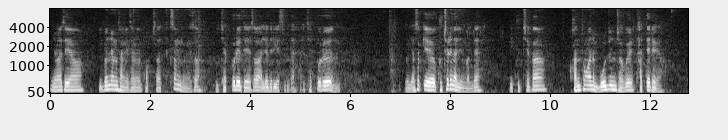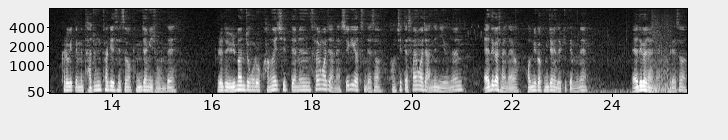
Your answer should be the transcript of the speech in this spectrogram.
안녕하세요. 이번 영상에서는 법사 특성 중에서 이 jet불에 대해서 알려드리겠습니다. 이그 6개의 구체를 날리는 건데 이 구체가 관통하는 모든 적을 다 때려요. 그렇기 때문에 다중 타겟에서 굉장히 좋은데 그래도 일반적으로 광을 칠 때는 사용하지 않아요. 쓰기 같은 데서 광칠 때 사용하지 않는 이유는 애드가 잘 나요. 범위가 굉장히 넓기 때문에 애드가 잘 나요. 그래서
